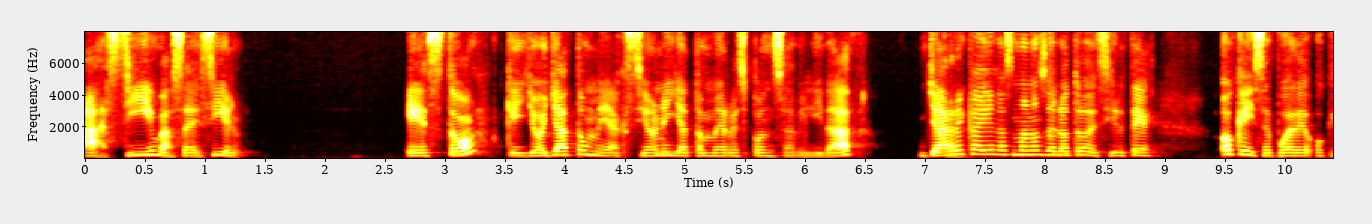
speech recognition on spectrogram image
así vas a decir, esto que yo ya tomé acción y ya tomé responsabilidad, ya recae en las manos del otro decirte, ok, se puede, ok,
